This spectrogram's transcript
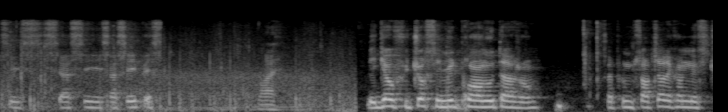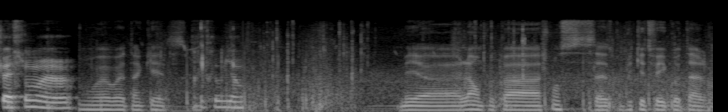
C'est c'est assez, c'est assez épaisse. Ouais. Les gars, au futur, c'est mieux de prendre un otage. Hein. Ça peut nous sortir quand même des situations euh, Ouais, ouais, t'inquiète. très très bien. Mais euh, là, on peut pas. Je pense que ça va être compliqué de faire écotage. hein.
